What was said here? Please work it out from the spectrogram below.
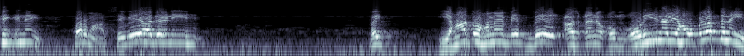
कि नहीं? परमार्थ से वे आदरणीय हैं। भाई यहाँ तो हमें बे, बे ओरिजिनल यहाँ उपलब्ध नहीं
